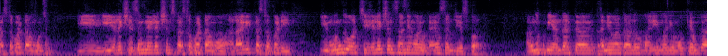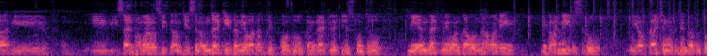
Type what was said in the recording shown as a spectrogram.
కష్టపడ్డాము ఈ ఈ ఎలక్షన్ అసెంబ్లీ ఎలక్షన్స్ కష్టపడ్డాము అలాగే కష్టపడి ఈ ముందు వచ్చే ఎలక్షన్స్ అన్ని మనం కైవసం చేసుకోవాలి. అందుకు మీ అందరికి ధన్యవాదాలు. మరీ మరీ ముఖ్యంగా ఈ ఈ ఈసారి ప్రమాణ స్వీకారం చేసిన అందరికీ ధన్యవాదాలు చెప్పుకుంటూ కంగ్రాచులేట్ చేసుకుంటూ మీ అందరికి మేమంతా ఉన్నామని మీ హామీ ఇస్తూ ఈ అవకాశం ఇచ్చినందుకు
